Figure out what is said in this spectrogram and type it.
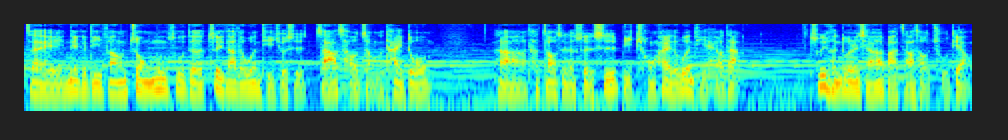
在那个地方种木素的最大的问题就是杂草长得太多，那它造成的损失比虫害的问题还要大。所以很多人想要把杂草除掉，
